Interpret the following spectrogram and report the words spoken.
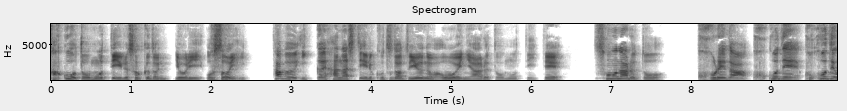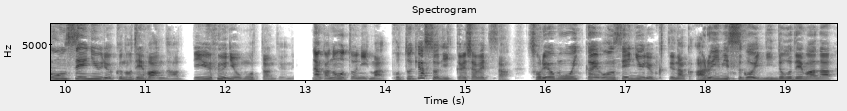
書こうと思っている速度より遅い多分一回話していることだというのは大いにあると思っていて、そうなると、これだ、ここで、ここで音声入力の出番だっていう風に思ったんだよね。なんかノートに、まあ、ポッドキャストで一回喋ってさ、それをもう一回音声入力ってなんかある意味すごい二度手間な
